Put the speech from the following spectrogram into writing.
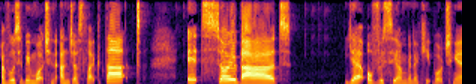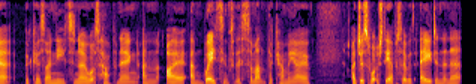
I've also been watching And Just Like That. It's so bad. Yeah, obviously I'm going to keep watching it because I need to know what's happening and I am waiting for this Samantha cameo. I just watched the episode with Aiden in it.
